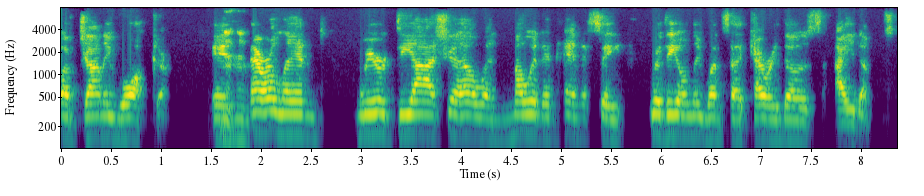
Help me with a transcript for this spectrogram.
of Johnnie Walker. In Mhm. Maryland, we're Diageo and Moet and Hennessy. We're the only ones that carry those items.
